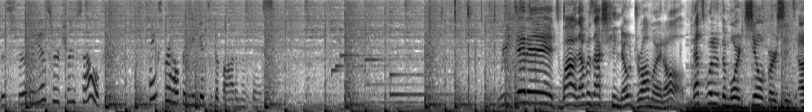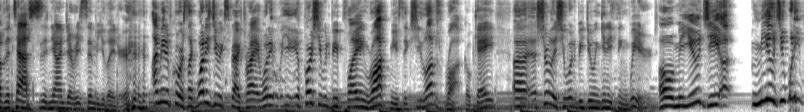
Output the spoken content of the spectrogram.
this really is her true self. Thanks for helping me get to the bottom of this. Wow, that was actually no drama at all. That's one of the more chill versions of the tasks in Yandere Simulator. I mean, of course, like, what did you expect, right? What? Of course she would be playing rock music. She loves rock, okay? Uh, surely she wouldn't be doing anything weird. Oh, Miyuji, uh, Miyuji, what are you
